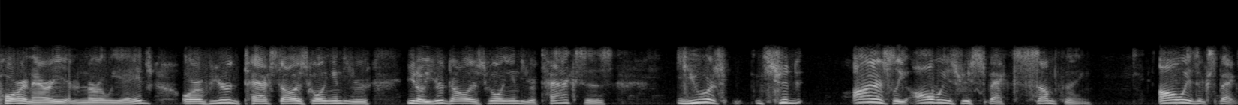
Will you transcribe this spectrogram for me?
coronary at an early age, or if your tax dollars going into your, you know, your dollars going into your taxes, you are, should honestly always respect something. Always expect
